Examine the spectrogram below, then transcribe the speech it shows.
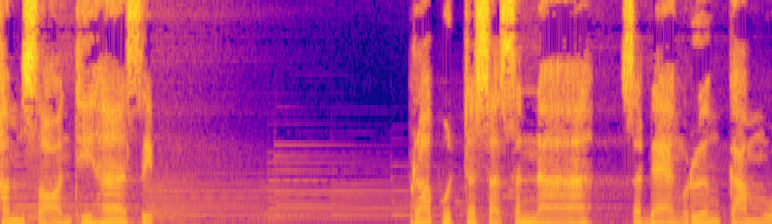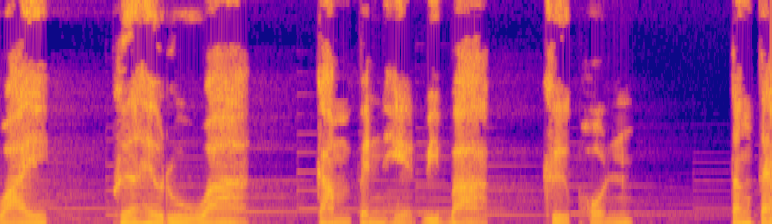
คำสอนที่ห้าสิบ ระพุทธศาสนาแสดงเรื่องกรรมไว้ เพื่อให้รู้ว่า กรรมเป็นเหตุวิบาก คือผล ตั้งแต่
